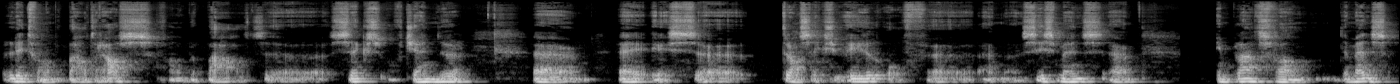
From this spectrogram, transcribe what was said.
lid van een bepaald ras, van een bepaald seks of gender. Hij is transseksueel of een cismens. in plaats van de mens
